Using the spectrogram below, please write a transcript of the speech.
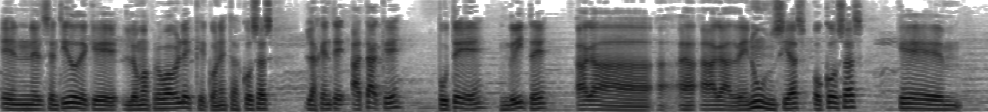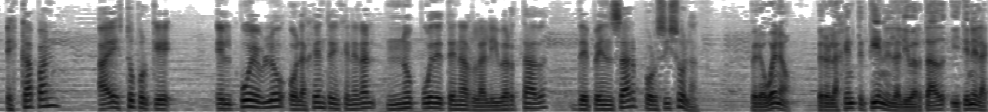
En el sentido de que lo más probable es que con estas cosas la gente ataque, putee, grite, haga, a- haga denuncias o cosas que mm, escapan a esto porque el pueblo o la gente en general no puede tener la libertad de pensar por sí sola. Pero bueno, pero la gente tiene la libertad y tiene la...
